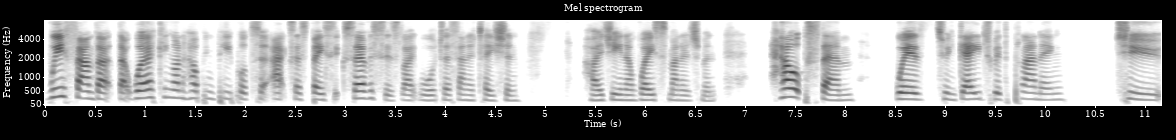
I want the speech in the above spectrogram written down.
we found that that working on helping people to access basic services like water sanitation hygiene and waste management helps them with to engage with planning to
